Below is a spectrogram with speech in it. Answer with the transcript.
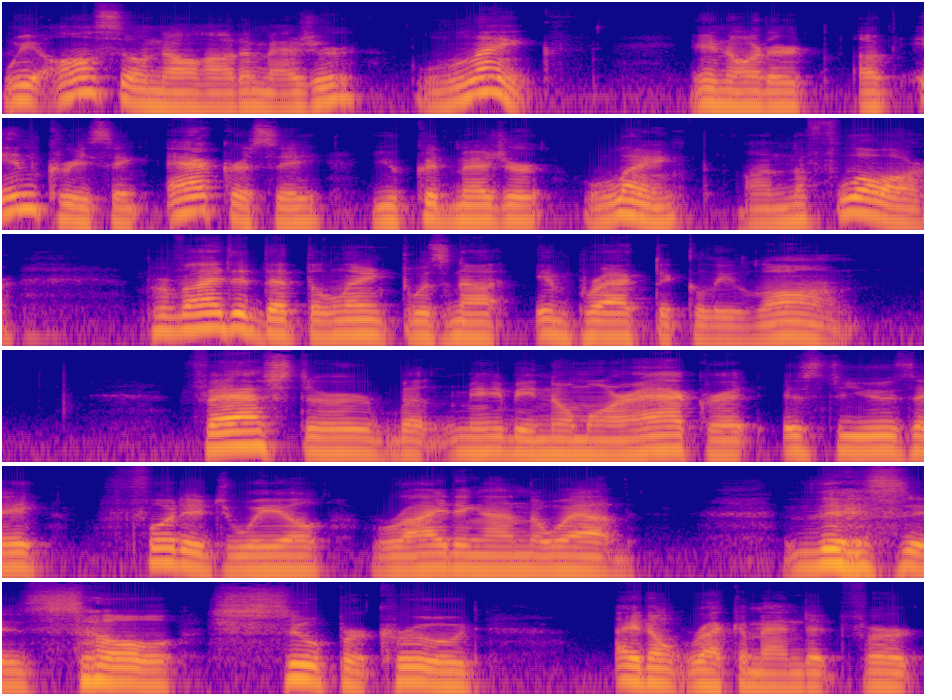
We also know how to measure length in order of increasing accuracy, you could measure length on the floor, provided that the length was not impractically long. Faster, but maybe no more accurate, is to use a footage wheel riding on the web. This is so super crude, I don't recommend it for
